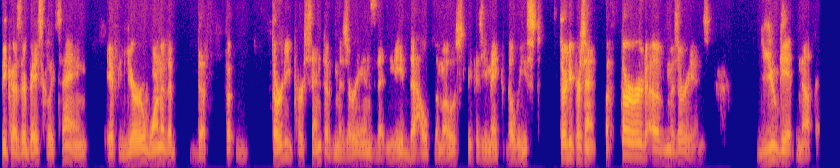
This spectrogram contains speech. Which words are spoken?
because they're basically saying if you're one of the the thirty percent of Missourians that need the help the most because you make the least, thirty percent, a third of Missourians, you get nothing.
